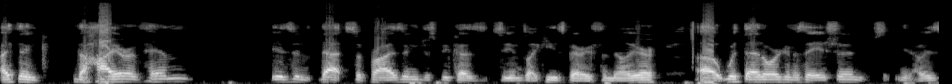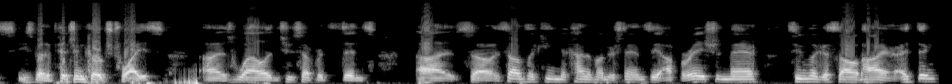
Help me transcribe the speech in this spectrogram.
I think the hire of him isn't that surprising just because it seems like he's very familiar uh, with that organization. You know, he's, he's been a pitching coach twice uh, as well in two separate stints. Uh, so it sounds like he kind of understands the operation there. Seems like a solid hire. I think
